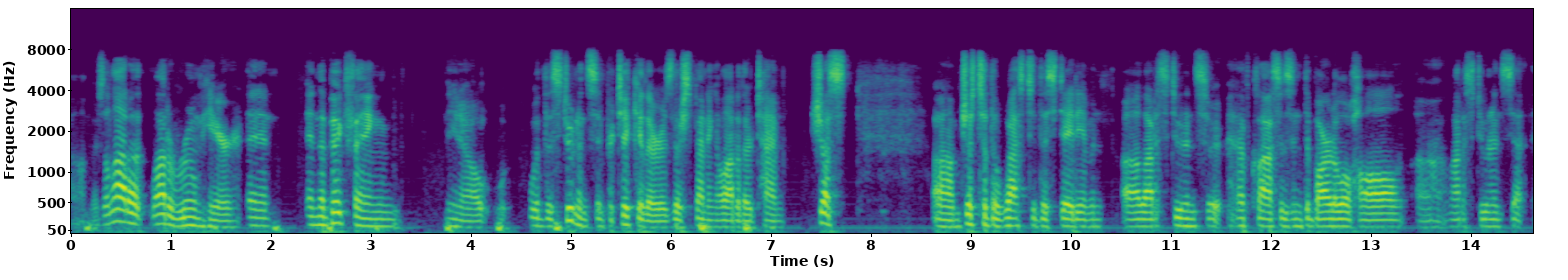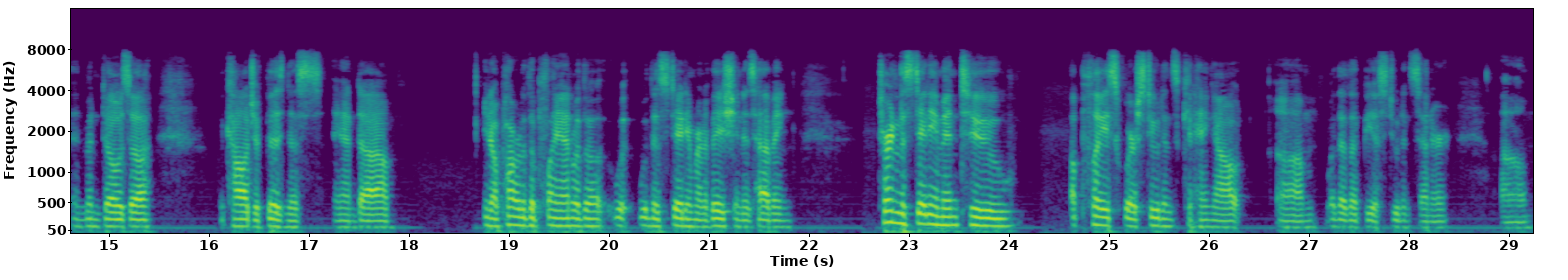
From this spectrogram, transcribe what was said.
Um, there's a lot of lot of room here, and and the big thing, you know, with the students in particular, is they're spending a lot of their time just um, just to the west of the stadium. And a lot of students are, have classes in DeBartolo Hall. Uh, a lot of students at, in Mendoza, the College of Business, and uh, you know, part of the plan with the with, with the stadium renovation is having turning the stadium into a place where students can hang out, um, whether that be a student center, um,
